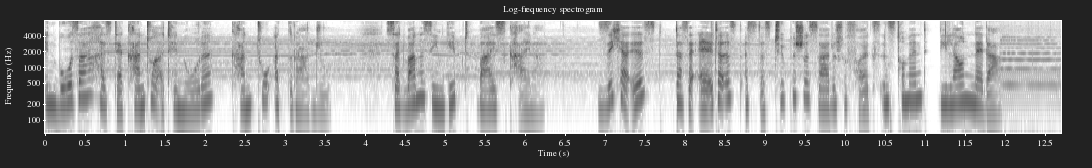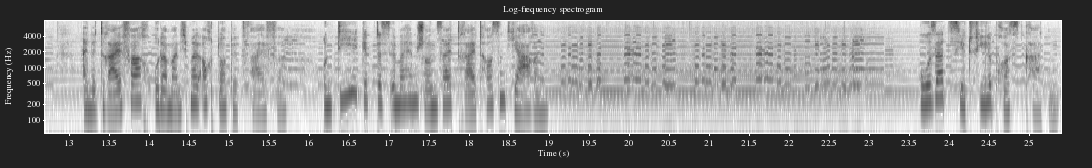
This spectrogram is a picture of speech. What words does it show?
In Bosa heißt der Canto a tenore Canto a Dragio. Seit wann es ihn gibt, weiß keiner. Sicher ist, dass er älter ist als das typische sardische Volksinstrument, die Launedda eine Dreifach- oder manchmal auch Doppelpfeife. Und die gibt es immerhin schon seit 3000 Jahren. Rosa ziert viele Postkarten.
